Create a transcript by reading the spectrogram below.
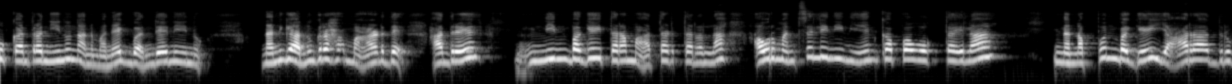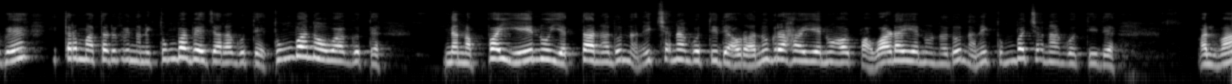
ಮುಖಾಂತರ ನೀನು ನನ್ನ ಮನೆಗೆ ಬಂದೆ ನೀನು. ನನಗೆ ಅನುಗ್ರಹ ಮಾಡಿದೆ. ಆದರೆ ನಿನ್ನ ಬಗ್ಗೆ ಈ ಥರ ಮಾತಾಡ್ತಾರಲ್ಲ, ಅವ್ರ ಮನಸ್ಸಲ್ಲಿ ನೀನು ಏನಕ್ಕಪ್ಪ ಹೋಗ್ತಾ ಇಲ್ಲ? ನನ್ನ ಅಪ್ಪನ ಬಗ್ಗೆ ಯಾರಾದ್ರೂ ಈ ಥರ ಮಾತಾಡಿದ್ರೆ ನನಗೆ ತುಂಬ ಬೇಜಾರಾಗುತ್ತೆ, ತುಂಬ ನೋವಾಗುತ್ತೆ. ನನ್ನ ಅಪ್ಪ ಏನು ಎತ್ತ ಅನ್ನೋದು ನನಗೆ ಚೆನ್ನಾಗಿ ಗೊತ್ತಿದೆ. ಅವ್ರ ಅನುಗ್ರಹ ಏನು, ಅವ್ರ ಪವಾಡ ಏನು ಅನ್ನೋದು ನನಗೆ ತುಂಬ ಚೆನ್ನಾಗಿ ಗೊತ್ತಿದೆ. ಅಲ್ವಾ?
